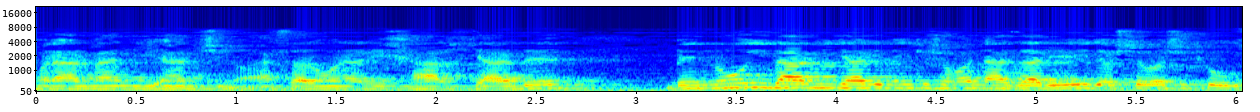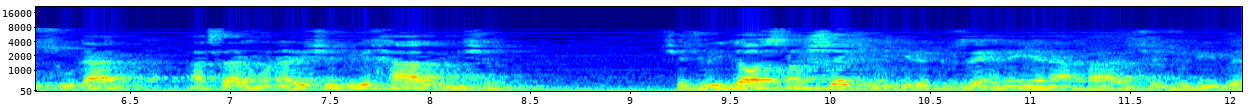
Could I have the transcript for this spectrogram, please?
هنرمندی همچین اثر هنری خلق کرده به نوعی برمیگرده به اینکه شما نظریه‌ای داشته باشید که اصولا اثر هنری چجوری خلق میشه. چجوری داستان شکل می‌گیره تو ذهن یه نفر چجوری به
